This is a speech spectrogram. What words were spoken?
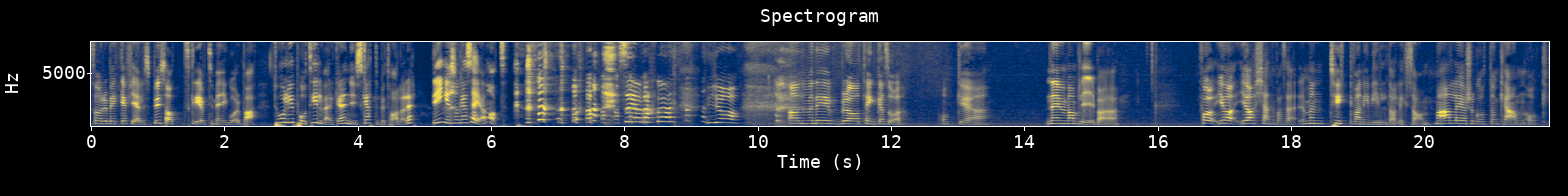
Som Rebecca Fjällsby sa, skrev till mig igår bara Du håller ju på att tillverka en ny skattebetalare. Det är ingen som kan säga något. Så jävla skönt. ja. ja, men det är bra att tänka så. Och eh, nej, men man blir bara... För jag, jag känner bara så här, men tyck vad ni vill då liksom. Man, alla gör så gott de kan och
